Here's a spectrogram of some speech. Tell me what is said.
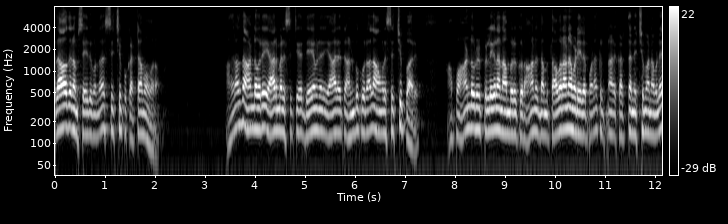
ஏதாவது நம்ம செய்து கொண்டால் சிரிச்சிப்பு கட்டாமல் வரும். அதனால தான் ஆண்டவரே யார் மேலே சிரிச்சு தேவனை யார் இடத்துல அன்பு கூறாலும் அவங்கள சிரிச்சிப்பார். அப்போ ஆண்டவர் பிள்ளைகளாக நாம் இருக்கிறோம். ஆண்டு நம்ம தவறான வழியில் போனால் கர்த்தர் நிச்சயமாக நம்மளை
